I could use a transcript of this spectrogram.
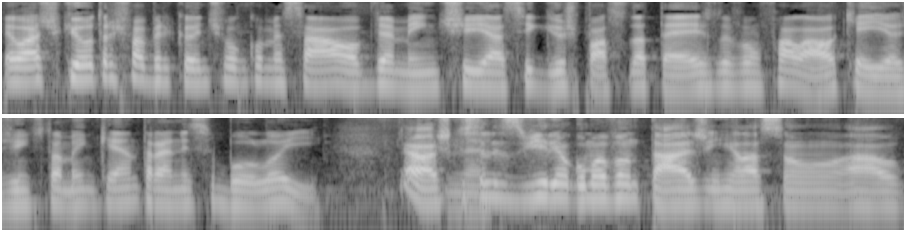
Eu acho que outros fabricantes vão começar, obviamente, a seguir os passos da Tesla e vão falar, ok, a gente também quer entrar nesse bolo aí. Eu acho que né? se eles virem alguma vantagem em relação ao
